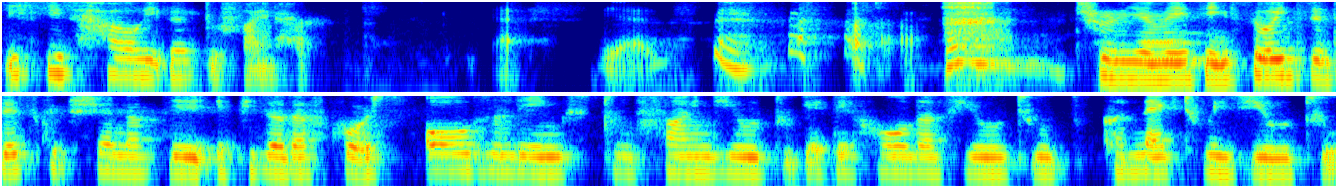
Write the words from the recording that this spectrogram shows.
this is how you're going to find her. Yes. Truly amazing. So it's the description of the episode, of course, all the links to find you, to get a hold of you, to connect with you, to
